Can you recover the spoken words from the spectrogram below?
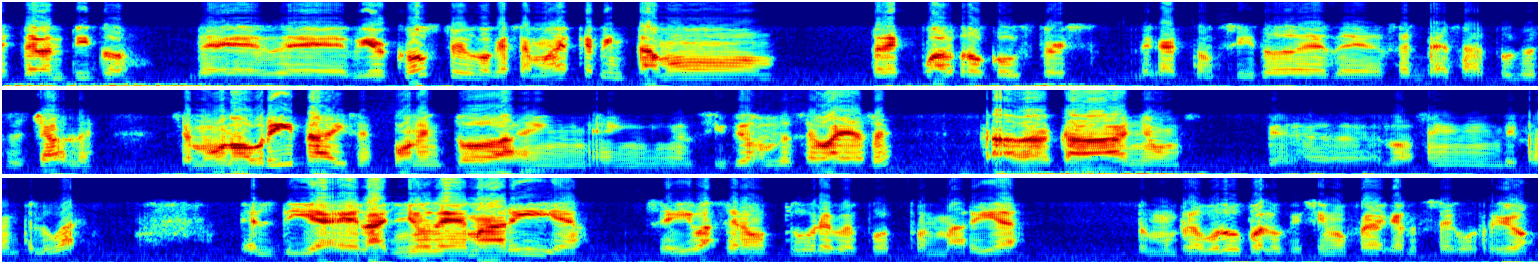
este eventito de, Beer Coaster. Lo que hacemos es que pintamos tres, cuatro coasters de cartoncito de, de cerveza, estos desechables. Hacemos una obrita y se ponen todas en, en el sitio donde se vaya a hacer. Cada, cada año eh, lo hacen en diferentes lugares. El día, el año de María se iba a hacer en octubre, pues por, por María revolú, pues lo que hicimos fue que se corrió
